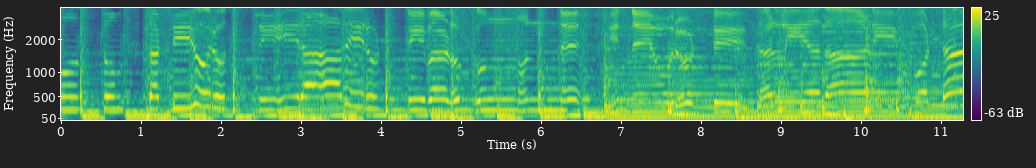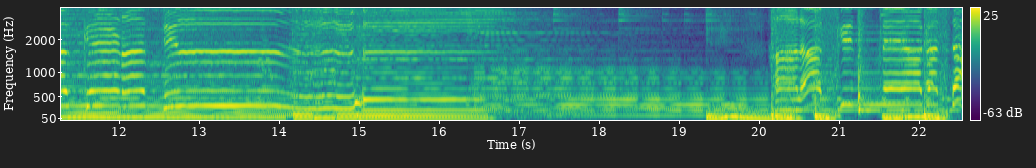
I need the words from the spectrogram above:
മുത്തും തട്ടിയൊരു രാവിരുട്ടി വെളുക്കും മുന്നേ നിന്നെ ഉരുട്ടി തള്ളിയതാണി പൊട്ടക്കിണറ്റിൽ. ഹലാക്കിന്നെ അകത്താ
